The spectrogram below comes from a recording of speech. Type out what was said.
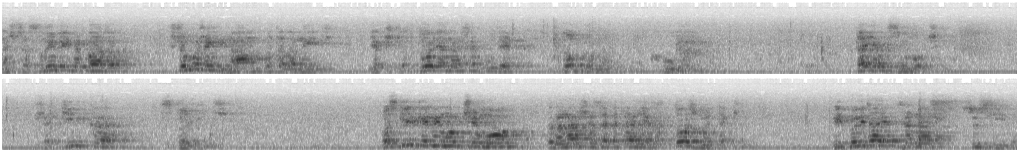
на щасливий випадок, що може й нам поталанить, якщо доля наша буде доброму гуморі. Та як зурочення вже кілька століть. Оскільки ми мовчимо, то на наше запитання, хто ж ми такі, відповідають за нас сусіди.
